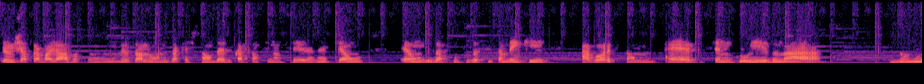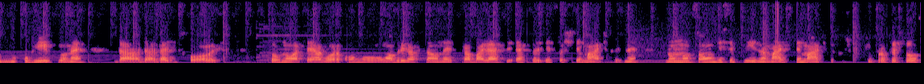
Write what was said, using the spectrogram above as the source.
eu já trabalhava com meus alunos a questão da educação financeira, né? Que é um, é um dos assuntos assim também que agora que estão é, sendo incluídos na, no, no, no, currículo, né? Da, da, das escolas tornou até agora como uma obrigação, né? Trabalhar essa, essas temáticas, né? Não, não são disciplina, mas temáticas que o professor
